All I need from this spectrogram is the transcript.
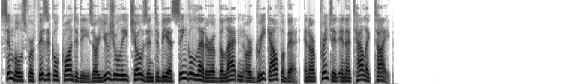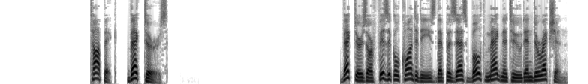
Symbols for physical quantities are usually chosen to be a single letter of the Latin or Greek alphabet, and are printed in italic type. Topic: Vectors. Vectors are physical quantities that possess both magnitude and direction.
